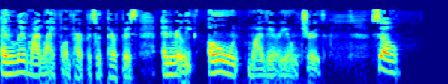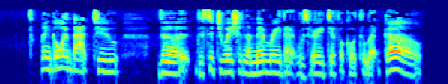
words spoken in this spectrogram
and live my life on purpose with purpose and really own my very own truth. So and going back to the the situation, the memory that was very difficult to let go,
